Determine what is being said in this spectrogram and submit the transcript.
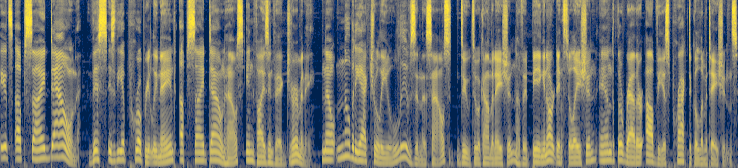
it's upside down! This is the appropriately named Upside Down House in Weisenweg, Germany. Now, nobody actually lives in this house, due to a combination of it being an art installation and the rather obvious practical limitations.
